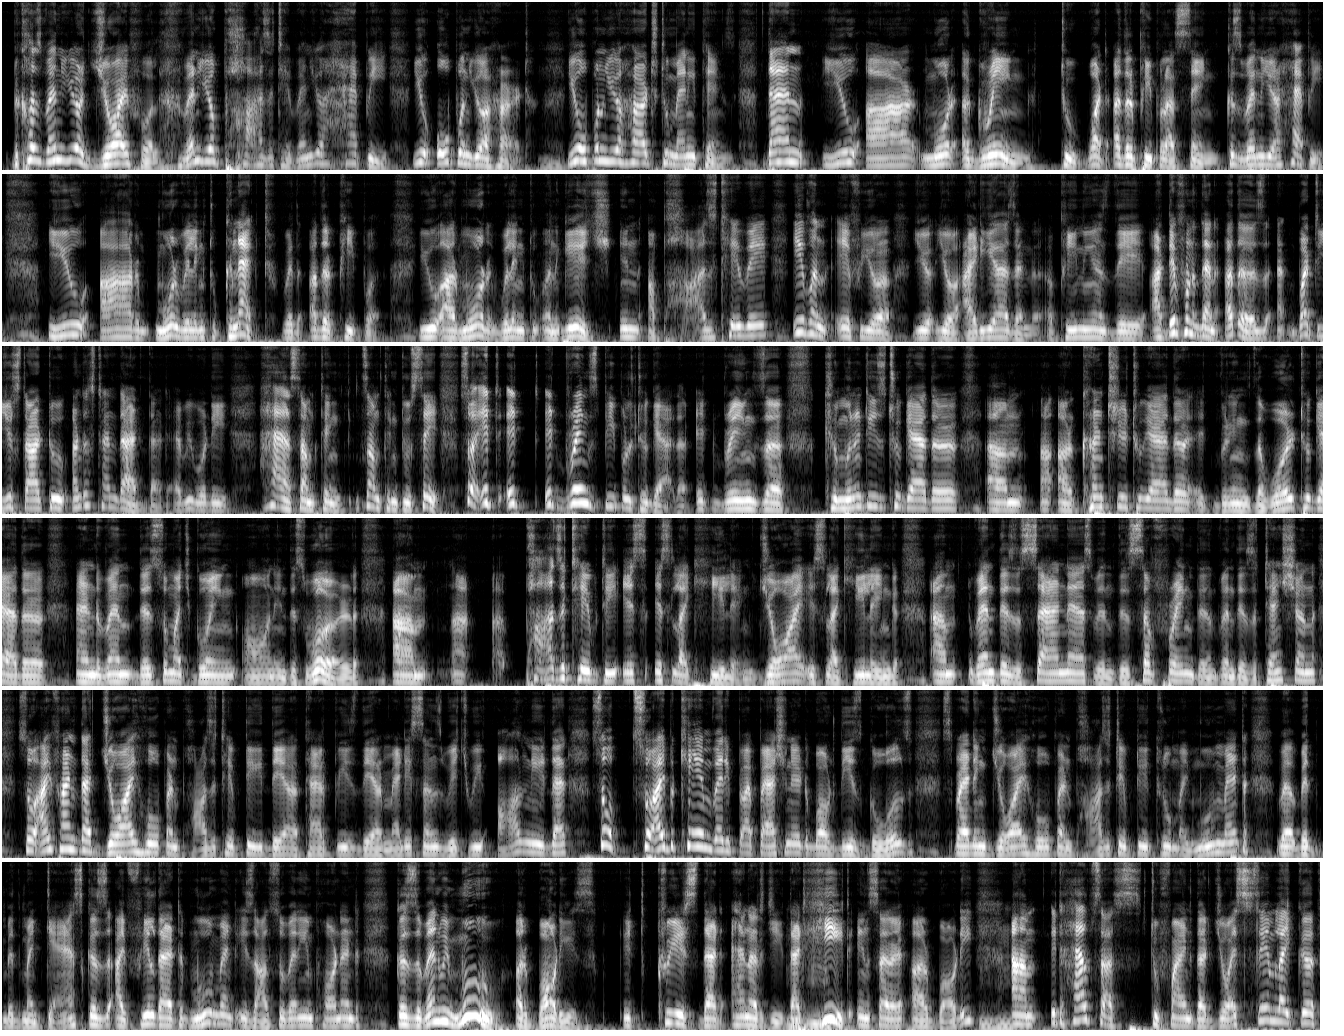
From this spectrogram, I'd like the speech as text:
Because when you're joyful when you're positive when you're happy you open your heart. You open your heart to many things. Then you are more agreeing to what other people are saying. Because when you're happy you are more willing to connect with other people. You are more willing to engage in a positive way even if your your, your ideas and opinions they are different than others. But you start to understand that that everybody has something something to say. So it it it brings people together. It brings uh, communities together um, our country together. It brings the world together. And when there's so much going on in this world um, uh, positivity is is like healing. Joy is like healing. Um, when there's a sadness when there's suffering then when there's a tension so i find that joy hope and positivity they are therapies they are medicines which we all need that. So so i became very pa- passionate about these goals spreading joy hope and positivity through my movement with, with my dance because i feel that movement is also very important. Because when we move our bodies it creates that energy, that Mm-hmm. heat inside our body. Um, it helps us to find that joy. Same like uh,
